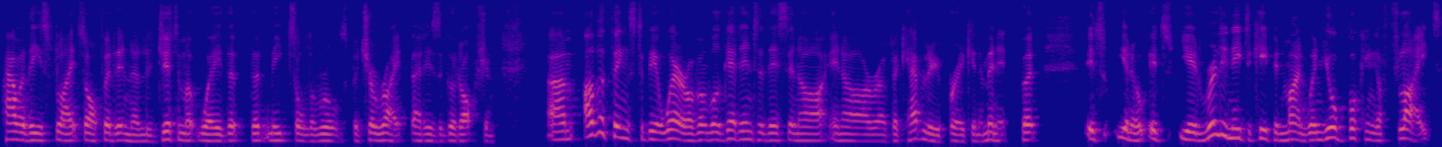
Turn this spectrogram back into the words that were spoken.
how are these flights offered in a legitimate way that that meets all the rules. But you're right, that is a good option. Um, other things to be aware of, and we'll get into this in our in our uh, vocabulary break in a minute. But it's you know it's you really need to keep in mind when you're booking a flight,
